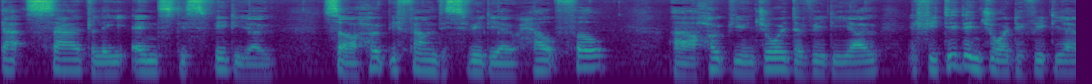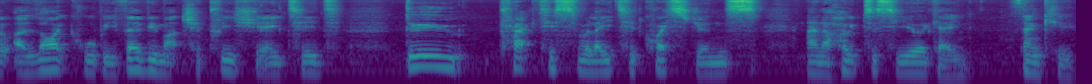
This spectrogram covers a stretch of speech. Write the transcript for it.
that sadly ends this video. So I hope you found this video helpful. Uh, I uh, hope you enjoyed the video. If you did enjoy the video, a like will be very much appreciated. Do practice related questions and I hope to see you again. Thank you.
